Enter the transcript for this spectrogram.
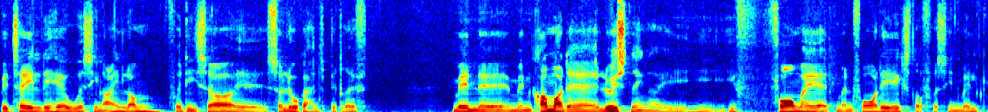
betale det her ud af sin egen lomme, fordi så, øh, så lukker hans bedrift. Men, øh, men kommer der løsninger i, i form af, at man får det ekstra for sin mælk,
